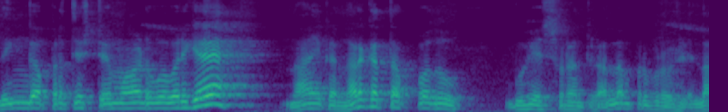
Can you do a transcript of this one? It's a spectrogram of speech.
ಲಿಂಗ ಪ್ರತಿಷ್ಠೆ ಮಾಡುವವರಿಗೆ ನಾಯಕ ನರಕ ತಪ್ಪದು ಗುಹೇಶ್ವರ ಅಂತೇಳಿ ಅಲ್ಲಂಪ್ರಭುರು ಹೇಳಿಲ್ಲ.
